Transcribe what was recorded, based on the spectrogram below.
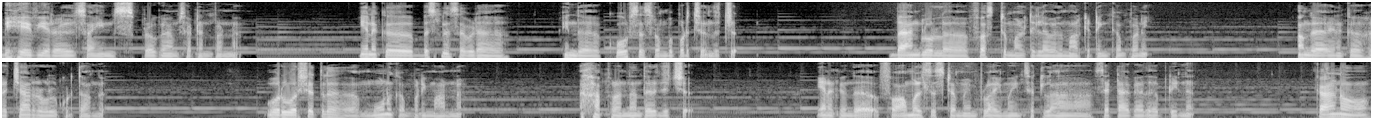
பிஹேவியரல் சயின்ஸ் ப்ரோக்ராம்ஸ் அட்டன் பண்ணேன். எனக்கு பிஸ்னஸை விட இந்த கோர்சஸ் ரொம்ப பிடிச்சிருந்துச்சு. பெங்களூரில் first multi level marketing company அங்கே எனக்கு ஹெச்ஆர் ரோல் கொடுத்தாங்க. ஒரு வருஷத்தில் மூணு கம்பெனி மாறினேன். அப்புறம் தான் தெரிஞ்சிச்சு. எனக்கு இந்த ஃபார்மல் சிஸ்டம் எம்ப்ளாயி மைண்ட் செட்லாம் செட் ஆகாது அப்படின்னு. காரணம்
